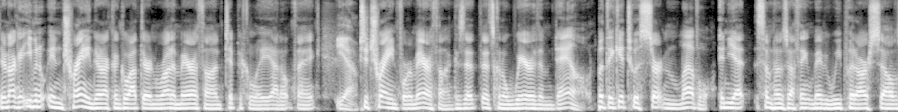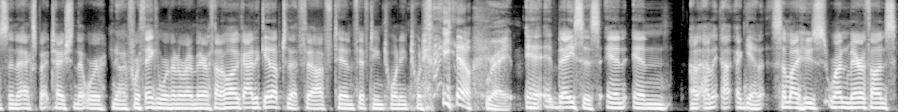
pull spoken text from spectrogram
they're not going to, even in training, they're not going to go out there and run a marathon typically, I don't think, Yeah. to train for a marathon because that, that's going to wear them down. But they get to a certain level. And yet sometimes I think maybe we put ourselves in an expectation that we're, you know, if we're thinking we're going to run a marathon, oh, I got to get up to that 5, 10, 15, 20, 20, you know, Right. basis. And, and, I I mean, again, somebody who's run marathons,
